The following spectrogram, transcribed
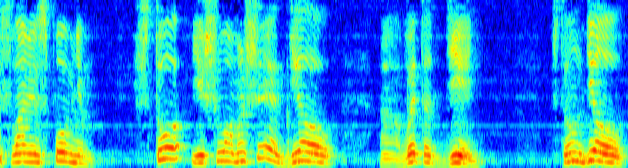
с вами вспомним, что Ишуа Машех делал а, в этот день. Что он делал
